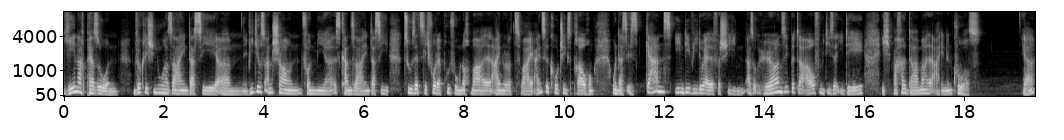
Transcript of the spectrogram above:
je nach Person wirklich nur sein, dass sie ähm, Videos anschauen von mir. Es kann sein, dass sie zusätzlich vor der Prüfung nochmal ein oder zwei Einzelcoachings brauchen. Und das ist ganz individuell verschieden. Also hören Sie bitte auf mit dieser Idee, ich mache da mal einen Kurs. Ja,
